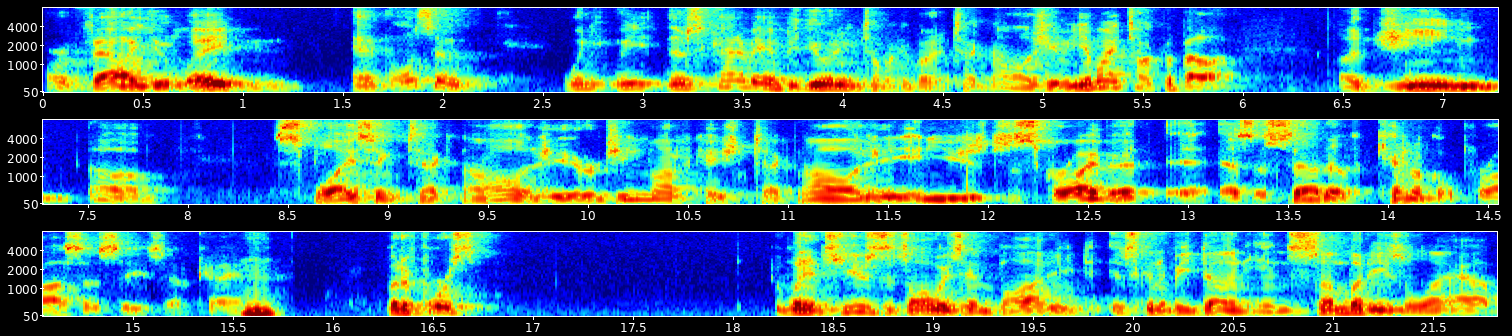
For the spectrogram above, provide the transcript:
are value laden, and also when we, there's kind of ambiguity in talking about a technology. I mean, you might talk about a gene uh, splicing technology or gene modification technology, and you just describe it as a set of chemical processes, okay? Mm. But of course, when it's used, it's always embodied. It's going to be done in somebody's lab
